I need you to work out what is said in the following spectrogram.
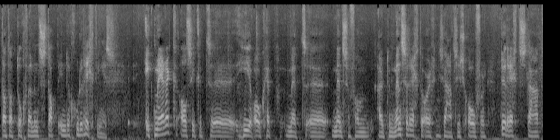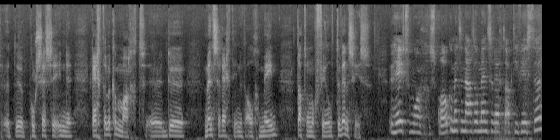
dat dat toch wel een stap in de goede richting is. Ik merk, als ik het uh, hier ook heb met uh, mensen van, uit de mensenrechtenorganisaties... over de rechtsstaat, de processen in de rechterlijke macht... Uh, de mensenrechten in het algemeen, dat er nog veel te wensen is. U heeft vanmorgen gesproken met een aantal mensenrechtenactivisten.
